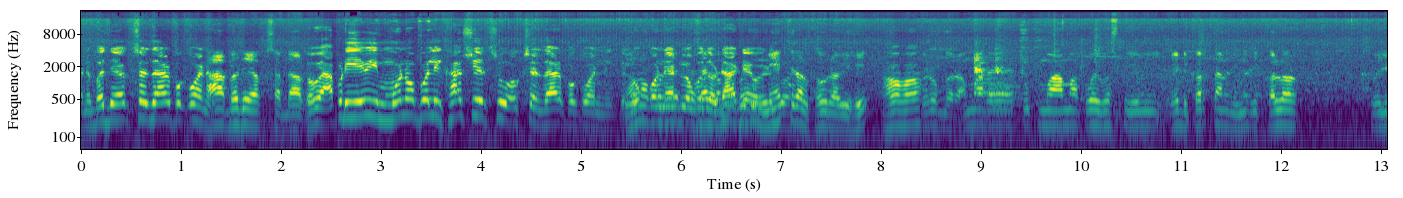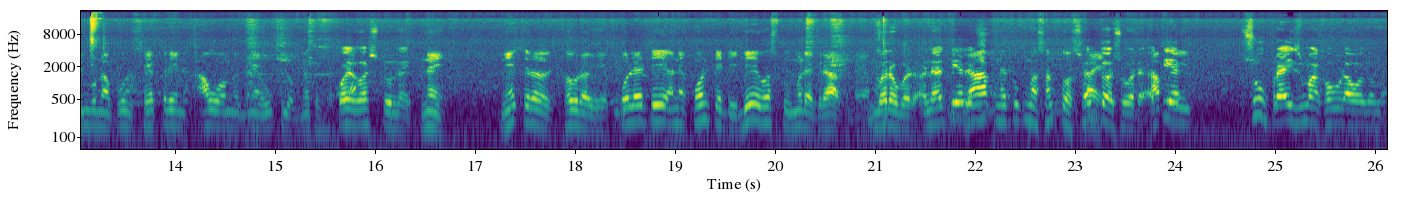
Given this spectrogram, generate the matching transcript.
અને બધે અક્ષર દાળ પકવાન. હા બધે અક્ષર દાળ હવે આપણી એવી મોનોપોલી ખાસિયત શું અક્ષર દાળ પકવાનની? કે લોકોને એટલો બધો ડાટે હોય નેચરલ ખવડાવી છે. હા હા. બરોબર. અમારે ટૂંકમાં આમાં કોઈ વસ્તુ એવી એડ કરતા નથી નથી કલર કોઈ લીંબુના ફૂલ શેકરીને આવો અમે ક્યાંય ઉપયોગ નથી કોઈ વસ્તુ નહીં. નહીં. નેચરલ ખવડાવીએ ક્વોલિટી અને ક્વોન્ટિટી બે વસ્તુ મળે ગ્રાહકને બરોબર. અને અત્યારે ગ્રાહકને ટૂંકમાં સંતોષ સંતોષ વરે અત્યારે શું પ્રાઇઝમાં ખવડાવો તમે?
